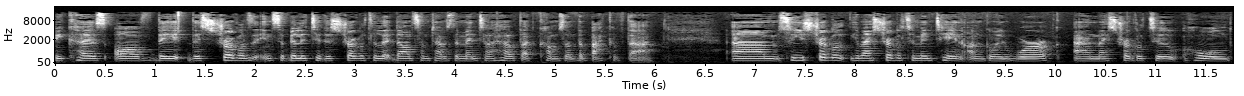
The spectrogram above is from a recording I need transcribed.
because of the the struggle, the instability, the struggle to let down sometimes the mental health that comes on the back of that. Um, so you struggle, you might struggle to maintain ongoing work and might struggle to hold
